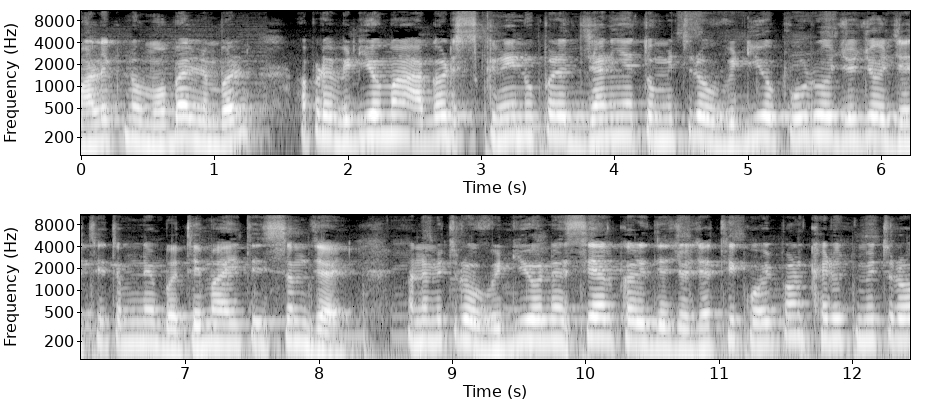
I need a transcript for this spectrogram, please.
માલિકનો મોબાઈલ નંબર, આપણે વિડીયોમાં આગળ સ્ક્રીન ઉપર જ જાણીએ તો મિત્રો વીડિયો પૂરો જોજો, જેથી તમને બધી માહિતી સમજાય. અને મિત્રો વિડીયોને શેર કરી દેજો, જેથી કોઈ પણ ખેડૂત મિત્રો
